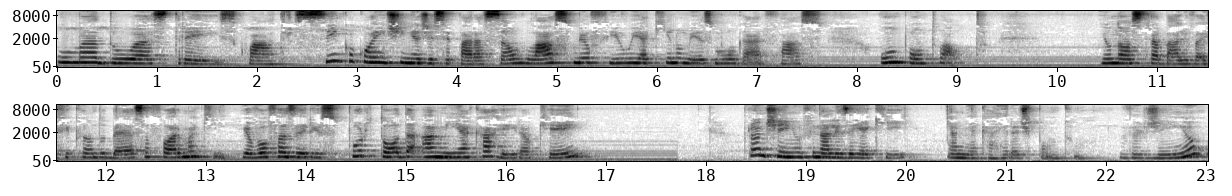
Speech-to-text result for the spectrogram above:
Uma, duas, três, quatro, cinco correntinhas de separação, laço meu fio e aqui no mesmo lugar faço um ponto alto. E o nosso trabalho vai ficando dessa forma aqui. Eu vou fazer isso por toda a minha carreira, ok? Prontinho, finalizei aqui a minha carreira de ponto verdinho.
